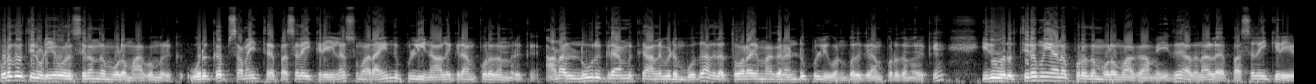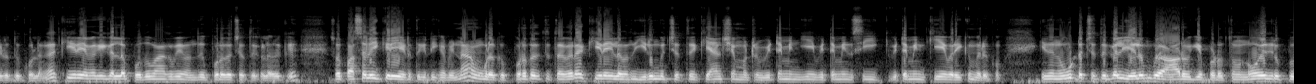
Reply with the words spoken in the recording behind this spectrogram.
புரதத்தினுடைய ஒரு சிறந்த மூலமாகவும் இருக்குது ஒரு கப் சமைத்த பசலை சுமார் ஐந்து புள்ளி நாலு கிராம் புரதம் இருக்குது ஆனால் நூறு கிராமுக்கு அளவிடும் போது அதில் தோராயமாக ரெண்டு புள்ளி ஒன்பது கிராம் புரதம் இருக்குது இது ஒரு திறமையான புரதம் மூலமாக அமையுது. அதனால் பசலைக்கீரை எடுத்துக்கொள்ளுங்கள் கீரை வகைகளில் பொதுவாகவே வந்து புரதச்சத்துக்கள் இருக்குது ஸோ பசலைக்கீரை எடுத்துக்கிட்டிங்க அப்படின்னா உங்களுக்கு புரதத்தை தவிர கீரையில் வந்து இரும்புச்சத்து கால்சியம் மற்றும் vitamin A vitamin C vitamin K வரைக்கும் இருக்கும். இதன் ஊட்டச்சத்துக்கள் எலும்பு ஆரோக்கியப்படுத்தும் நோய் எதிர்ப்பு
